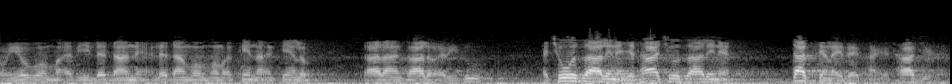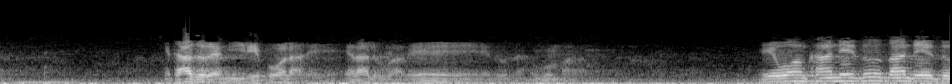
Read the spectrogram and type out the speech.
ဝင်ရိုးပေါ်မှာအဒီလက်တံနဲ့လက်တံပေါ်မှာခင်းတာခင်းလို့ကာရံကားလို့အဒီသူ့အချိုးအစားလေးနဲ့ယထာအချိုးအစားလေးနဲ့တတ်ဆင်လိုက်တဲ့အခါယထာပြည့်တ ယ်ယထာဆိုတဲ့မြည်လေးပေါ်လာတယ်အဲ့ဒါလိုပါပဲတဲ့ဆိုတာဥပမာဧဝံခန္ဓေသူသန္တေသူ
